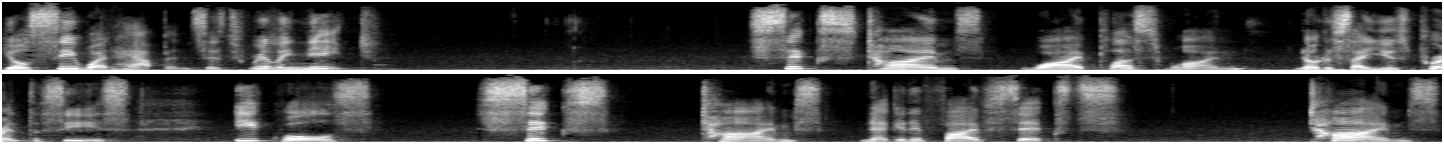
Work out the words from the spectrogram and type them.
You'll see what happens. It's really neat. 6 times y plus 1, notice I use parentheses, equals 6 times negative 5 sixths times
